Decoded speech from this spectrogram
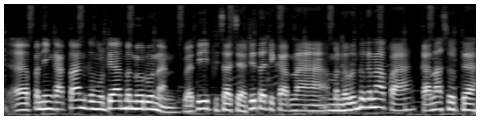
eh, peningkatan kemudian penurunan berarti bisa jadi tadi karena menurun itu kenapa karena sudah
